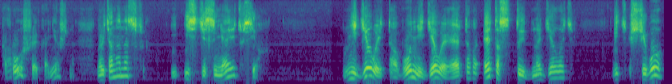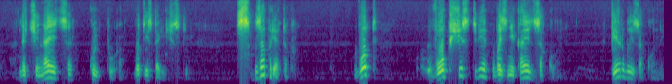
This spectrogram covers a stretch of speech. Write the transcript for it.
хорошая, конечно, но ведь она нас и стесняет всех. Не делай того, не делай этого. Это стыдно делать. Ведь с чего начинается культура? Вот исторически с запретов. Вот в обществе возникает закон. Первые законы.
